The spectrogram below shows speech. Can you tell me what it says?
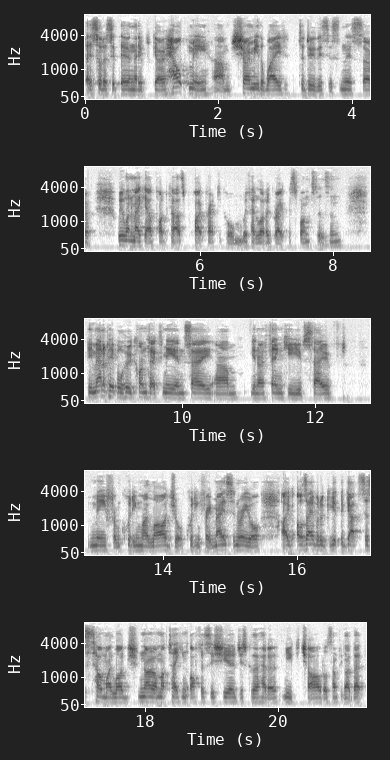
they sort of sit there and they go, "Help me, um, show me the way to do this, this, and this." So we want to make our podcast quite practical. We've had a lot of great responses, and the amount of people who contact me and say, um, "You know, thank you, you've saved." me from quitting my lodge or quitting Freemasonry, or I, I, was able to get the guts to tell my lodge, no, I'm not taking office this year just because I had a new child or something like that.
